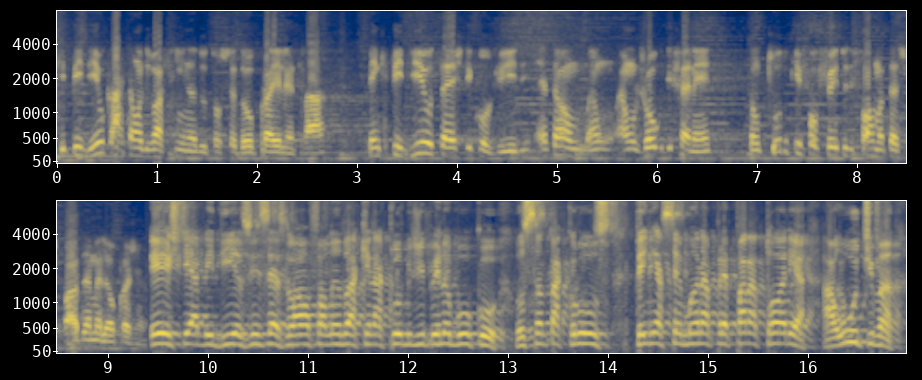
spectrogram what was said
que pedir o cartão de vacina do torcedor para ele entrar, tem que pedir o teste de Covid. Então é um, é um jogo diferente. Então, tudo que for feito de forma antecipada é melhor pra gente. Este é Abdias Venceslau falando aqui na Clube de Pernambuco. O Santa Cruz tem a semana preparatória, a última,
